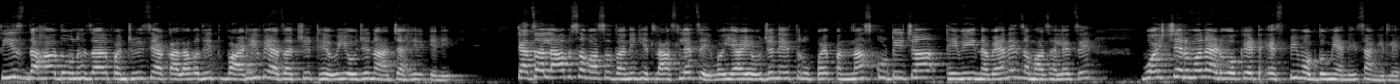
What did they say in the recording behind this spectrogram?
तीस दहा दोन हजार पंचवीस या कालावधीत वाढीव व्याजाची ठेव योजना जाहीर केली. त्याचा लाभ सभासदांनी घेतला असल्याचे व या योजनेत रुपये पन्नास कोटीच्या ठेवी नव्याने जमा झाल्याचे vice chairman advocate S P Magdum यांनी सांगितले.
